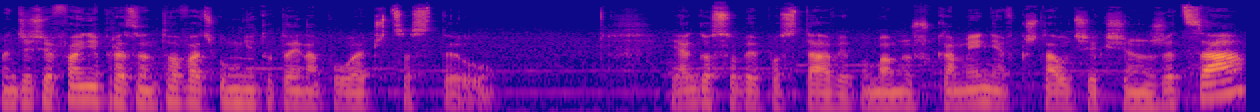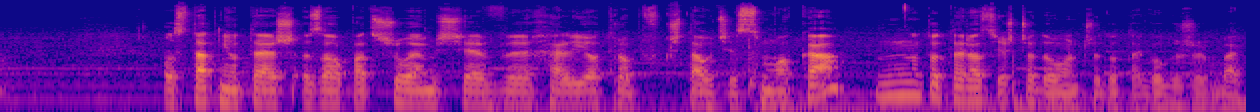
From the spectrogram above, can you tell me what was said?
Będzie się fajnie prezentować u mnie tutaj na półeczce z tyłu. Ja go sobie postawię, bo mam już kamienie w kształcie księżyca. Ostatnio też zaopatrzyłem się w heliotrop w kształcie smoka. No to teraz jeszcze dołączę do tego grzybek.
